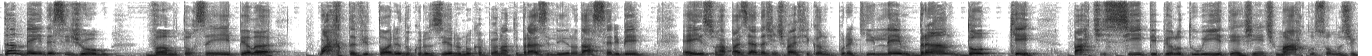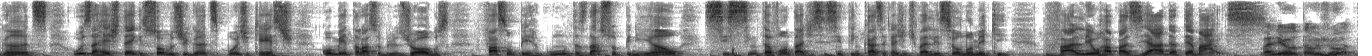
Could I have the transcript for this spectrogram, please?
também desse jogo Vamos torcer aí pela quarta vitória do Cruzeiro no Campeonato Brasileiro da Série B. É isso, rapaziada. A gente vai ficando por aqui. Lembrando que Participe pelo Twitter, gente. Marcos Somos Gigantes. Usa a hashtag Somos Gigantes Podcast. Comenta lá sobre os jogos. Façam perguntas, dá sua opinião. Se sinta à vontade, se sinta em casa que a gente vai ler seu nome aqui. Valeu, rapaziada, e até mais. Valeu, tamo junto.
